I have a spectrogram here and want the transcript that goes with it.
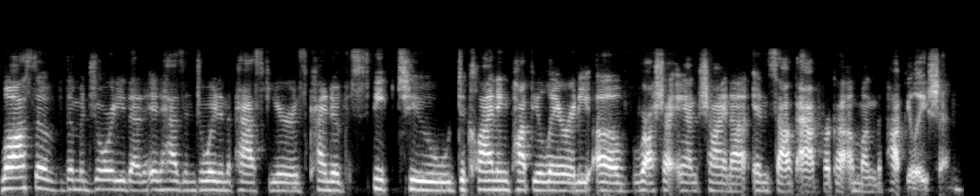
loss of the majority that it has enjoyed in the past years kind of speak to declining popularity of Russia and China in South Africa among the population.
